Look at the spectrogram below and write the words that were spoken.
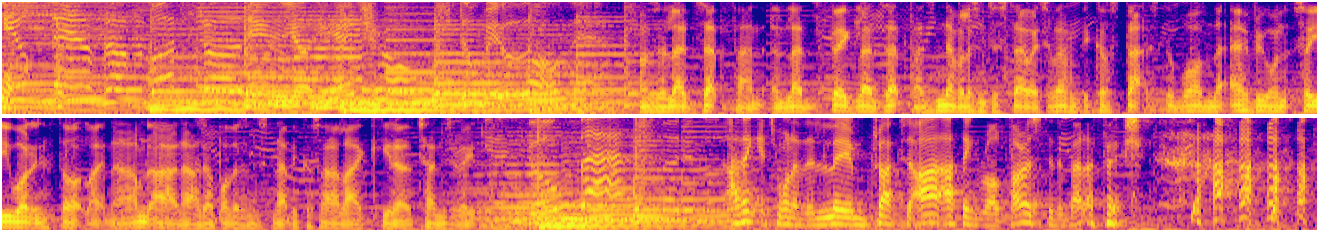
If there's a bustle in your hedgerow, don't be alone there. I was a Led Zepp fan, and Led, big Led Zepp fans never listen to Stairway to Heaven because that's the one that everyone. So you wouldn't have thought like, no, I'm, oh, no, I don't bother listening to that because I like, you know, Tangerine. Go back, but in the I think it's one of the lame tracks. I, I think Rolf Harris did a better version.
